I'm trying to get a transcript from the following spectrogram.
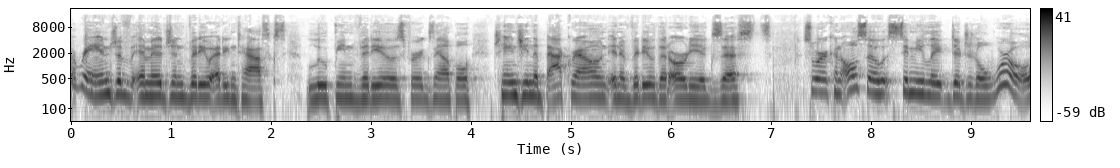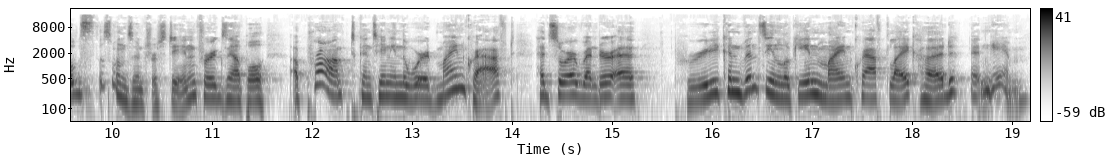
a range of image and video editing tasks, looping videos, for example, changing the background in a video that already exists. Sora can also simulate digital worlds. This one's interesting. For example, a prompt containing the word Minecraft had Sora render a pretty convincing looking Minecraft like HUD in game.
